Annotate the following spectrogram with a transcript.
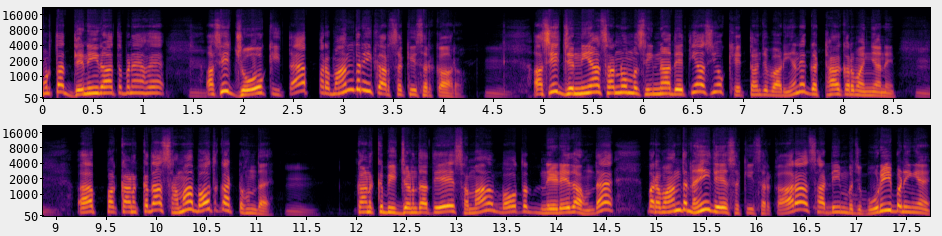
ਹੁਣ ਤਾਂ ਦਿਨ ਹੀ ਰਾਤ ਬਣਿਆ ਹੋਇਆ। ਅਸੀਂ ਜੋ ਕੀਤਾ ਪ੍ਰਬੰਧ ਨਹੀਂ ਕਰ ਸਕੀ ਸਰਕਾਰ। ਅਸੀਂ ਜਿੰਨੀਆਂ ਸਾਨੂੰ ਮਸ਼ੀਨਾਂ ਦੇਤੀਆਂ ਅਸੀਂ ਉਹ ਖੇਤਾਂ 'ਚ ਬਾੜੀਆਂ ਨੇ ਗੱਠਾਂ ਕਰਵਾਈਆਂ ਨੇ। ਕਣਕ ਦਾ ਸਮਾਂ ਬਹੁਤ ਘੱਟ ਹੁੰਦਾ ਹੈ। ਕਣਕ ਬੀਜਣ ਦਾ ਤੇ ਇਹ ਸਮਾਂ ਬਹੁਤ ਨੇੜੇ ਦਾ ਹੁੰਦਾ ਹੈ। ਪ੍ਰਬੰਧ ਨਹੀਂ ਦੇ ਸਕੀ ਸਰਕਾਰ ਸਾਡੀ ਮਜਬੂਰੀ ਬਣੀ ਹੈ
